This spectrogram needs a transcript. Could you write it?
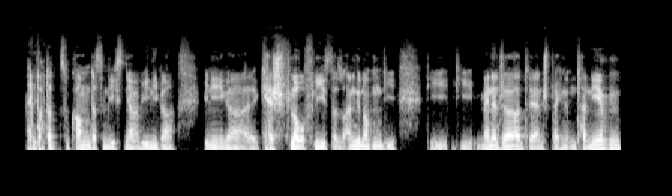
einfach dazu kommen, dass im nächsten Jahr weniger, weniger äh, Cashflow fließt. Also angenommen, die, die, die Manager der entsprechenden Unternehmen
